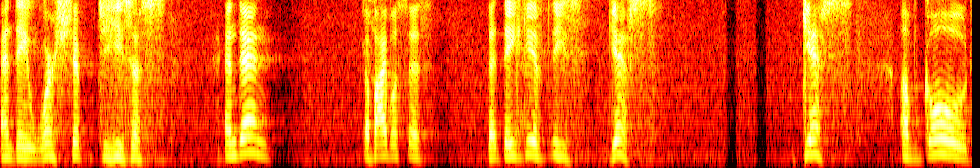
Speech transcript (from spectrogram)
and they worship Jesus. And then the Bible says that they give these gifts gifts of gold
